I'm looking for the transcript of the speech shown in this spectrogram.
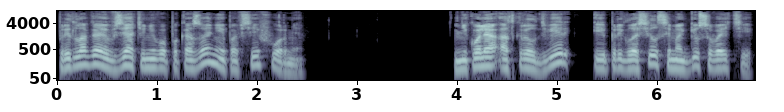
Предлагаю взять у него показания по всей форме. Николя открыл дверь и пригласил Симагюса войти.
